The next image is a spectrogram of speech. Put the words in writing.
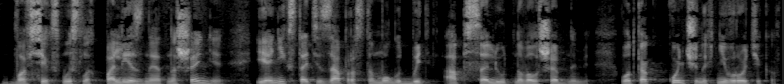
во всех смыслах полезные отношения. И они, кстати, запросто могут быть абсолютно волшебными. Вот как конченых невротиков.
